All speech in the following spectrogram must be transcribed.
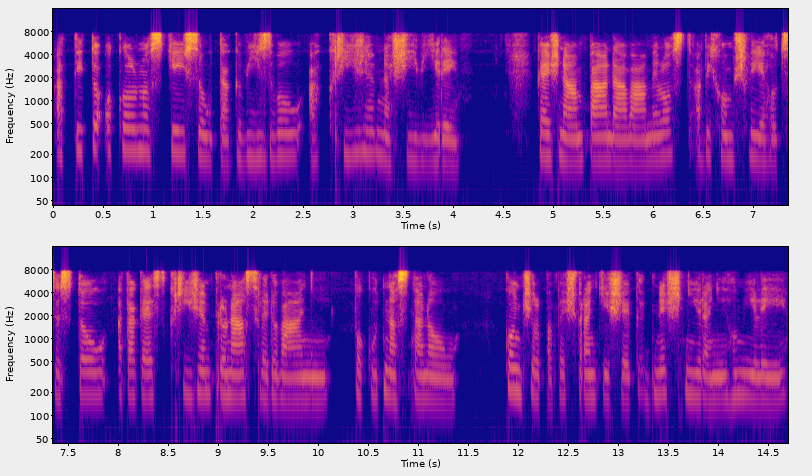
A tyto okolnosti jsou tak výzvou a křížem naší víry. Kéž nám pán dává milost, abychom šli jeho cestou a také s křížem pro následování, pokud nastanou. Končil papež František dnešní ranní homílii.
